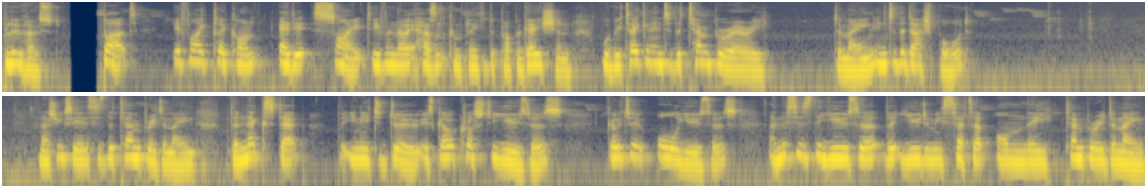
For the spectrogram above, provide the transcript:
Bluehost. But if I click on edit site, even though it hasn't completed the propagation, we'll be taken into the temporary domain, into the dashboard. And as you can see, this is the temporary domain. The next step that you need to do is go across to users, go to all users, and this is the user that Udemy set up on the temporary domain.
